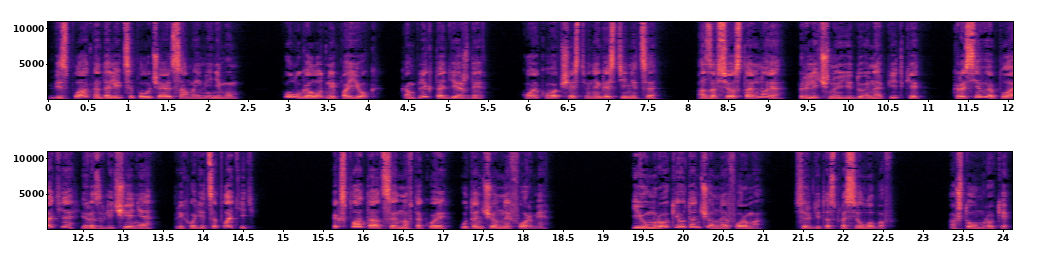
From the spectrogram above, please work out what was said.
Бесплатно долицы получают самый минимум. Полуголодный паёк, комплект одежды, койку в общественной гостинице, а за все остальное – приличную еду и напитки, красивое платье и развлечения – приходится платить. Эксплуатация, но в такой утонченной форме. «И у Мроки утонченная форма?» – сердито спросил Лобов. «А что у Мроки?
